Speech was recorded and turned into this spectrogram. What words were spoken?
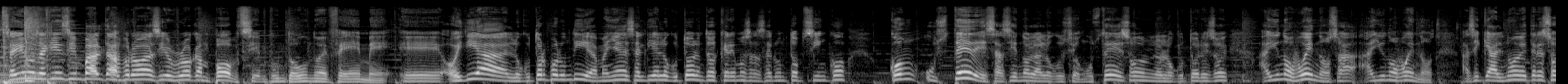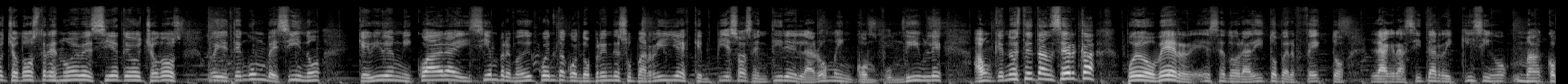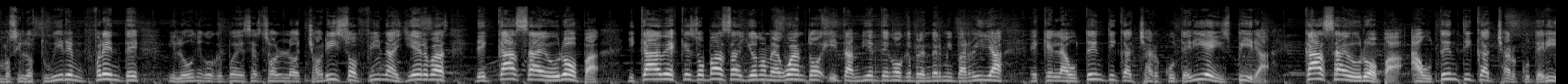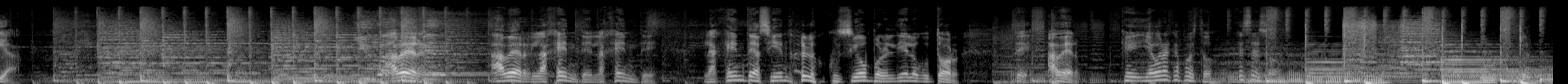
Seguimos aquí en Sin Paltas, por Oasis Rock and Pop 100.1 FM. Eh, hoy día, locutor por un día, mañana es el día del locutor, entonces queremos hacer un top 5 con ustedes haciendo la locución. Ustedes son los locutores hoy. Hay unos buenos, ¿ah? hay unos buenos. Así que al 938-239-782. Oye, tengo un vecino que vive en mi cuadra y siempre me doy cuenta cuando prende su parrilla es que empiezo a sentir el aroma inconfundible. Aunque no esté tan cerca, puedo ver ese doradito perfecto, la grasita riquísima, como si lo estuviera enfrente y lo único que puede ser son los chorizos, finas hierbas de Casa Europa. Y cada vez que eso pasa, yo no me aguanto y también tengo que prender mi parrilla. Es que la auténtica charcutería inspira. Casa Europa, auténtica charcutería. A ver, a ver, la gente, la gente, la gente haciendo locución por el Día del Locutor. Te- a ver, ¿qué, ¿y ahora qué ha puesto? ¿Qué es eso?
